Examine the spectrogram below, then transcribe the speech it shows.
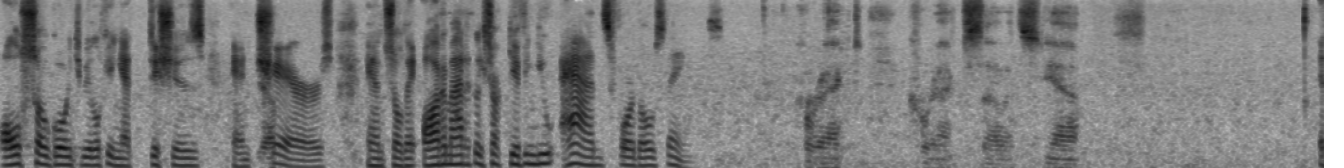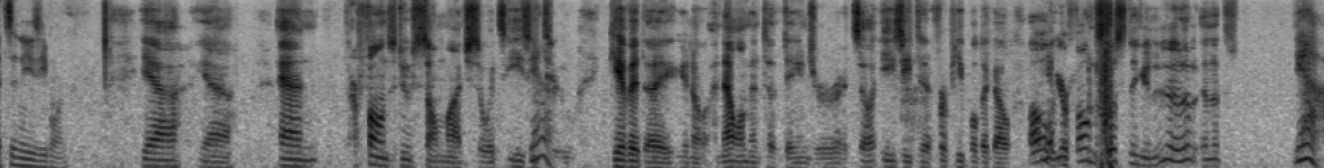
also going to be looking at dishes and Yep. chairs, and so they automatically start giving you ads for those things. correct. Correct. So it's yeah. It's an easy one. Yeah, yeah. And our phones do so much, so it's easy Yeah. to give it a you know an element of danger. It's uh, easy to for people to go, oh, Yeah. your phone's listening, and, uh," and it's Yeah,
